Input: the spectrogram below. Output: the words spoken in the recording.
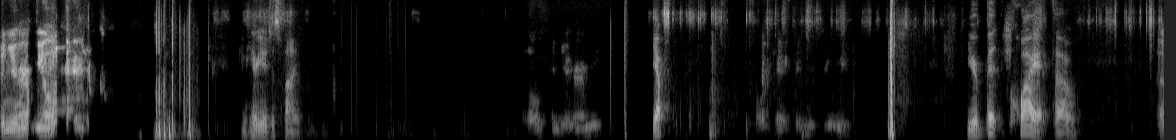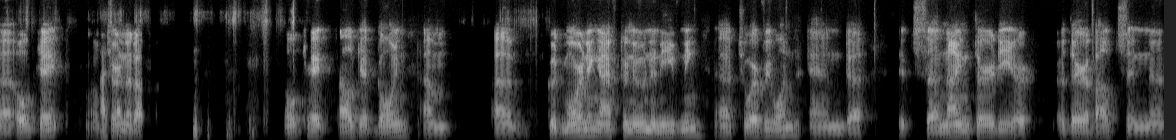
Can you hear me? okay? can hear you just fine. Hello, can you hear me? Yep, Okay, can you see me? you're a bit quiet though. Uh, okay, I'll That's turn it up. Okay, I'll get going. Um, um, good morning, afternoon and evening, uh, to everyone. And, uh, it's, uh, nine thirty or, or thereabouts in, uh,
